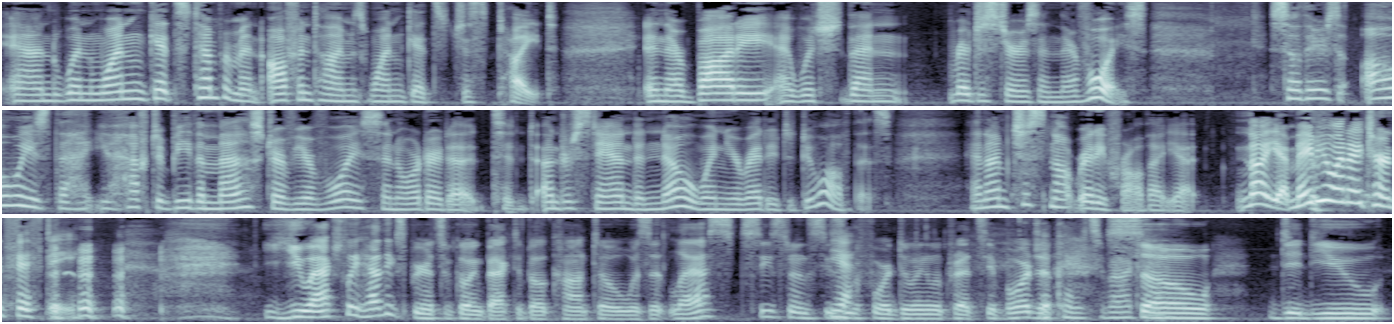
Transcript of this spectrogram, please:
And when one gets temperament, oftentimes one gets just tight in their body, uh, which then registers in their voice. So there's always that. You have to be the master of your voice in order to, to understand and know when you're ready to do all this. And I'm just not ready for all that yet. Not yet. Maybe when I turn 50. You actually had the experience of going back to bel canto. Was it last season or the season yeah. before doing Lucrezia Borgia? Lucrezia Borgia. So, did you,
